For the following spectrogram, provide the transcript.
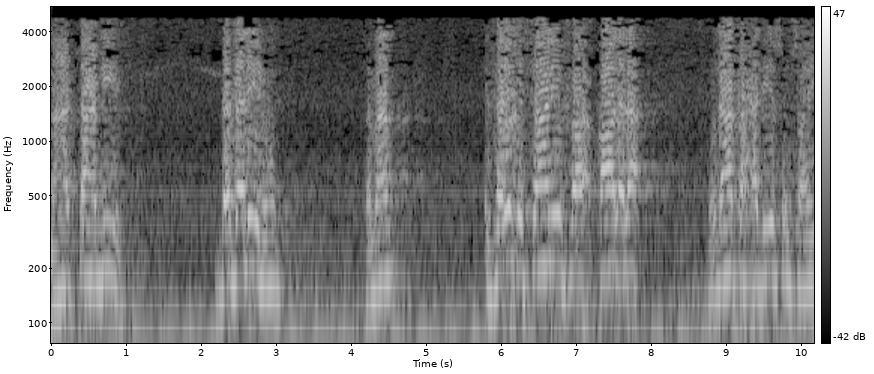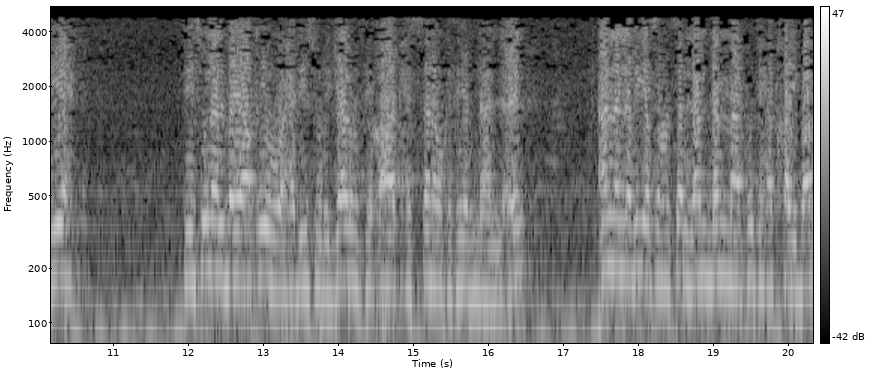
مع التعجيل ده دليله. تمام؟ الفريق الثاني فقال لا هناك حديث صحيح في سنن البياقي وهو حديث رجال ثقات حسنه كثير من أهل العلم أن النبي صلى الله عليه وسلم لما فتحت خيبر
